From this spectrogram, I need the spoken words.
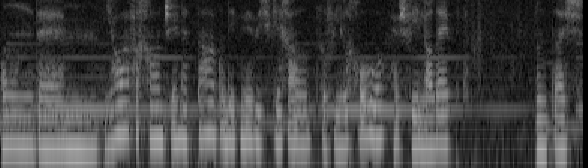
Und ähm, ja, einfach auch einen schönen Tag und irgendwie bist du gleich auch zu viel gekommen, hast viel erlebt. Und das ist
